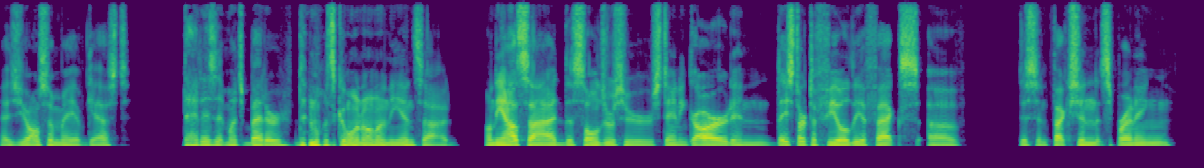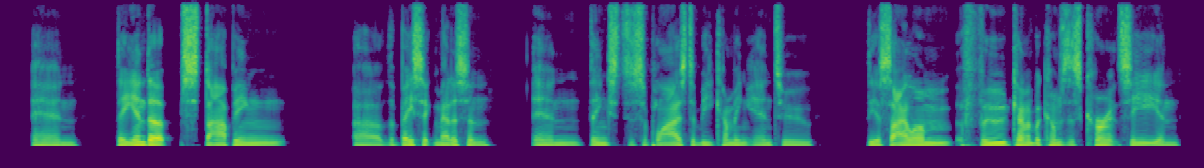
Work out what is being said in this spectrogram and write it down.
as you also may have guessed, that isn't much better than what's going on on the inside. On the outside, the soldiers who are standing guard and they start to feel the effects of this infection spreading, and they end up stopping uh, the basic medicine and things to supplies to be coming into the asylum. Food kind of becomes this currency, and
